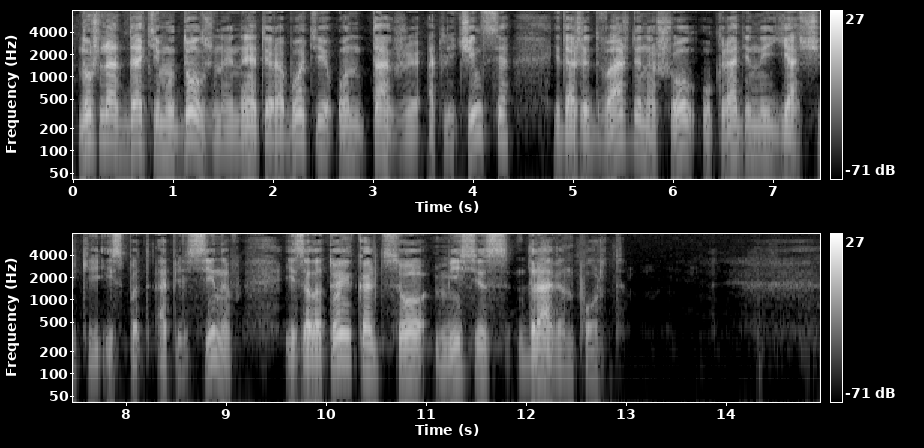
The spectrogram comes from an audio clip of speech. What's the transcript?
Нужно отдать ему должное, на этой работе он также отличился и даже дважды нашел украденные ящики из-под апельсинов и золотое кольцо миссис Дравенпорт.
